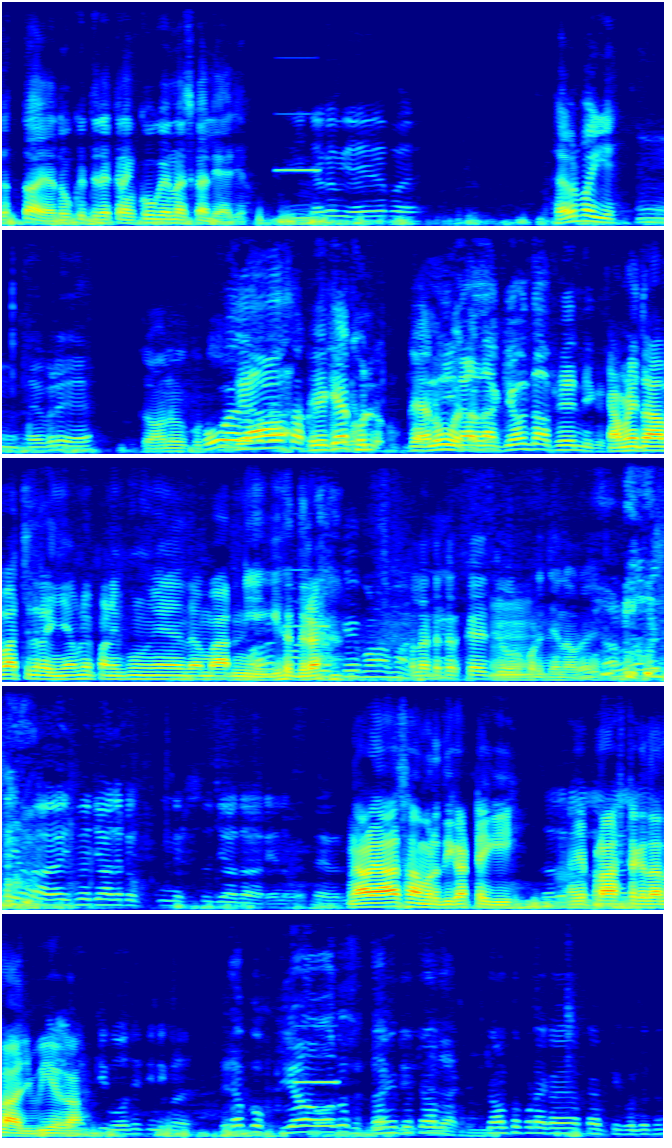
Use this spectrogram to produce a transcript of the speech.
गत्ता है तो कितने क्रैंक हो गए ना इसका ले आ जा फैबर पाइए ਹੂੰ ਫੇਵਰੇ ਹੈ तो आनु ਉਹ ਇਹਦਾ ਤੱਕ ये क्या खुल क्या नु है ਲੱਗ ਗਿਆ ਹੁੰਦਾ ਫੇਰ ਨਿਕਲ ਆਪਣੇ ਤਾਂ ਬਚਤ ਰਹੀ ਆਪਣੇ ਪਾਣੀ ਪੂਣੇ ਦਾ ਮਾਰਨੀ ਹੈਗੀ ਉਧਰ ਕੇ ਬਾਲਾ ਮਾਰ फ्लड करके जोर पड़ जाना रे इसमें ज्यादा नुकस ज्यादा आ रहे हैं ना फाइबर ਨਾਲੇ ਆ ਸਮਰ ਦੀ ਘਟੇਗੀ ਇਹ ਪਲਾਸਟਿਕ ਦਾ ਇਲਾਜ ਵੀ ਹੈਗਾ की बहुत ही निकला ਜਿਹੜਾ ਬੁੱਕੀ ਵਾਲਾ ਉਹ ਤਾਂ ਸਿੱਧਾ ਨਹੀਂ ਚੱਲ ਚੱਲ ਤੋਂ ਪੜੇਗਾ ਯਾਰ ਕੈਪਟੀ ਖੋਲੇ ਤਾਂ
